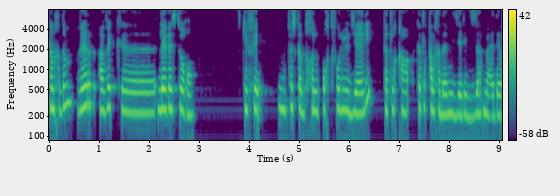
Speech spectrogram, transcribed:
كنخدم غير avec les restaurants كيفي فاش كتدخل ال portfolio ديالي كتلقى كتلقى الخدمه ديالي بزاف مع des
